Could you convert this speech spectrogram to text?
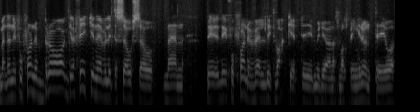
men den är fortfarande bra. Grafiken är väl lite so-so, men det, det är fortfarande väldigt vackert i miljöerna som man springer runt i. Och,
